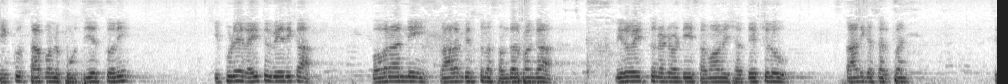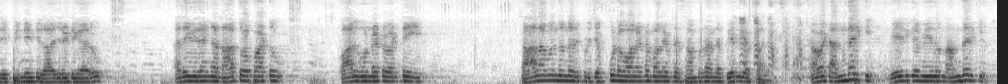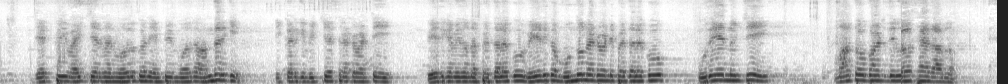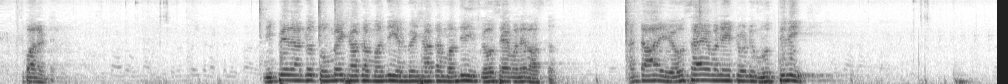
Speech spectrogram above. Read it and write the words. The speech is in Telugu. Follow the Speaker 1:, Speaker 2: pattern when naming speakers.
Speaker 1: శంకుస్థాపనలు పూర్తి చేసుకొని ఇప్పుడే రైతు వేదిక భవనాన్ని ప్రారంభిస్తున్న సందర్భంగా నిర్వహిస్తున్నటువంటి సమావేశ అధ్యక్షులు స్థానిక సర్పంచ్ శ్రీ పిన్నింటి రాజిరెడ్డి గారు. అదేవిధంగా నాతో పాటు పాల్గొన్నటువంటి చాలా మంది ఉన్నారు. ఇప్పుడు చెప్పుకుంటూ వాళ్ళంటే మళ్ళీ ఇప్పుడు సంప్రదాయ పేర్లు చెప్పాలి. కాబట్టి అందరికీ వేదిక మీద ఉన్న అందరికీ జెడ్పీ వైస్ చైర్మన్ మొదలుకొని ఎంపీ మొదలుకొని అందరికీ ఇక్కడికి విచ్చేసినటువంటి వేదిక మీద ఉన్న పెద్దలకు వేదిక ముందున్నటువంటి పెద్దలకు ఉదయం నుంచి మాతో పాటు వ్యవసాయదారులు చెప్పాలంటే. నింపే దాంట్లో తొంభై శాతం మంది ఎనభై శాతం మంది వ్యవసాయం అనే రాస్తారు. అంటే ఆ వ్యవసాయం అనేటువంటి వృత్తిని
